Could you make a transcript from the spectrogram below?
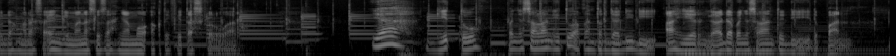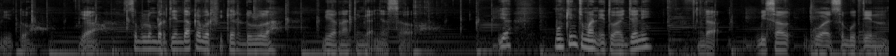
Udah ngerasain gimana susahnya mau aktivitas keluar. Ya gitu. Penyesalan itu akan terjadi di akhir. Nggak ada penyesalan tuh di depan gitu. Ya sebelum bertindak ya berpikir dulu lah biar nanti nggak nyesel ya mungkin cuman itu aja nih nggak bisa gue sebutin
